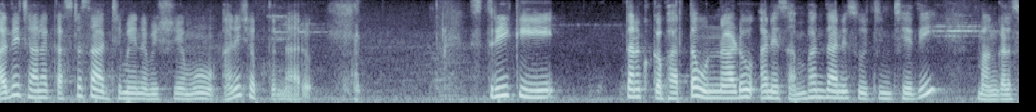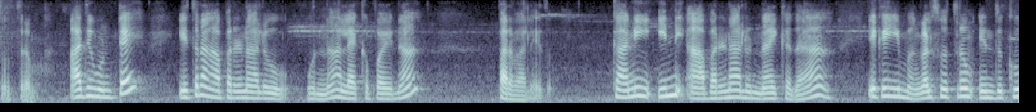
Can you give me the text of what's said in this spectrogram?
అది చాలా కష్టసాధ్యమైన విషయము అని చెప్తున్నారు. స్త్రీకి తనకు ఒక భర్త ఉన్నాడు అనే సంబంధాన్ని సూచించేది మంగళసూత్రం. అది ఉంటే ఇతర ఆభరణాలు ఉన్నా లేకపోయినా పర్వాలేదు. కానీ ఇన్ని ఆభరణాలు ఉన్నాయి కదా ఇక ఈ మంగళసూత్రం ఎందుకు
